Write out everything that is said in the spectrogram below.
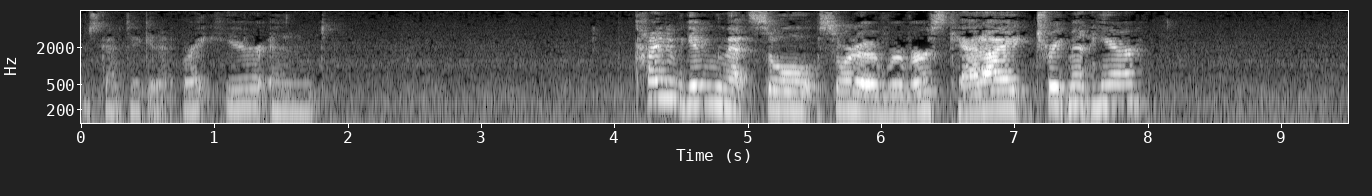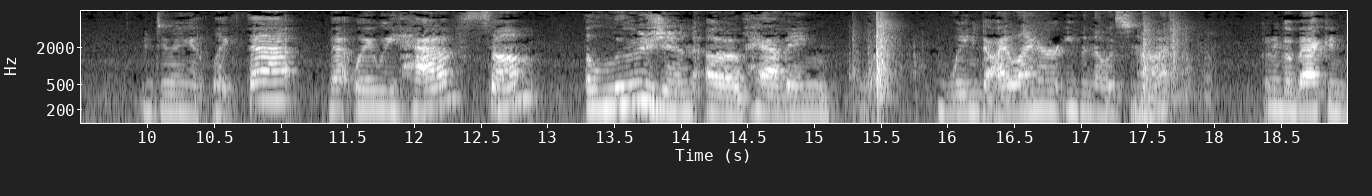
I'm just going to take it right here and kind of giving that soul sort of reverse cat eye treatment here. And doing it like that. That way we have some illusion of having like winged eyeliner, even though it's not. I'm going to go back and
